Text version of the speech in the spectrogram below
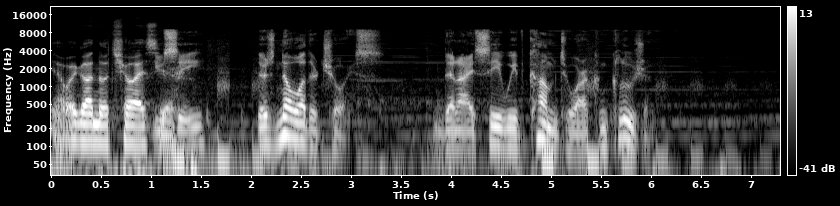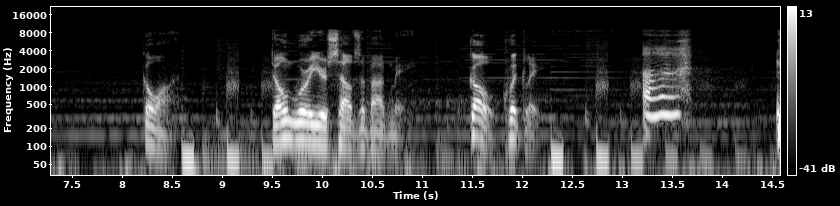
Yeah, we got no choice You here. see, there's no other choice. Then I see we've come to our conclusion. Go on. Don't worry yourselves about me. Go, quickly. Uh.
